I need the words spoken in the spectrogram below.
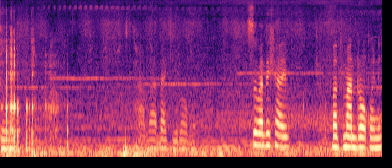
ดูจะถามว่าได้กี่รอบแล้วสวัสดีค่ะบันประมาณรอบไปนี่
